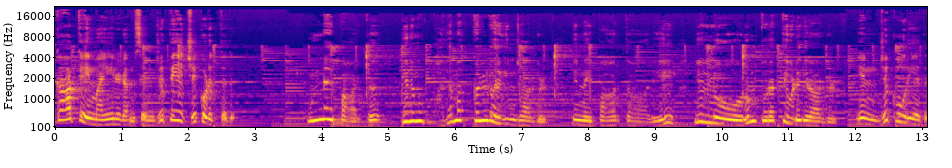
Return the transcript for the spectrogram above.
காக்கை மயிலிடம் சென்று பேச்சு கொடுத்தது. உன்னை பார்க்க தினமும் பல மக்கள் வருகின்றார்கள். என்னை பார்த்தாலே எல்லோரும் துரத்தி விடுகிறார்கள். என்று கூறியது.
